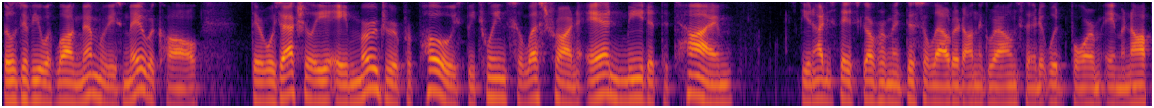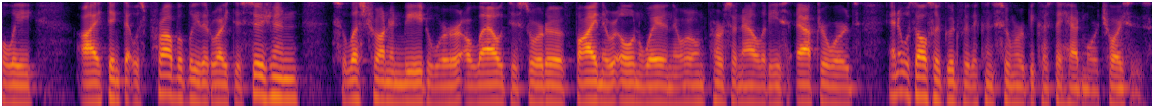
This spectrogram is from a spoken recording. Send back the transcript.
Those of you with long memories may recall there was actually a merger proposed between Celestron and Meade at the time. The United States government disallowed it on the grounds that it would form a monopoly. I think that was probably the right decision. Celestron and Meade were allowed to sort of find their own way and their own personalities afterwards, and it was also good for the consumer because they had more choices.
